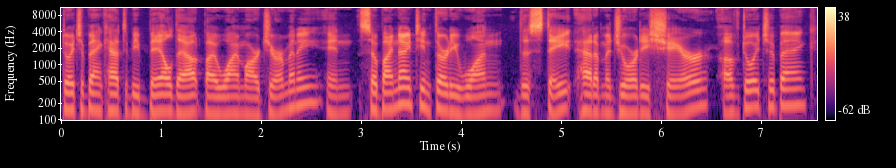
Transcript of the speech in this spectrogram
Deutsche Bank had to be bailed out by Weimar Germany, and so by 1931, the state had a majority share of Deutsche Bank.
